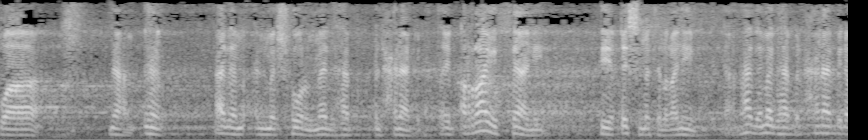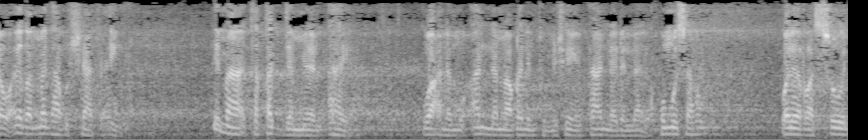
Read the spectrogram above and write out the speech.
ونعم هذا المشهور مذهب الحنابلة. طيب الرأي الثاني في قسمة الغنيمة يعني هذا مذهب الحنابلة وأيضا مذهب الشافعية لما تقدم من الآية. واعلموا أن ما غنمتم من شيء فأن لله خمسه وللرسول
